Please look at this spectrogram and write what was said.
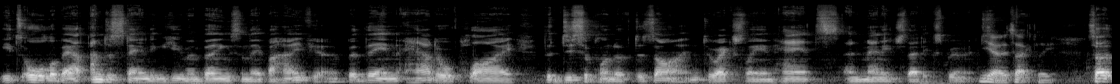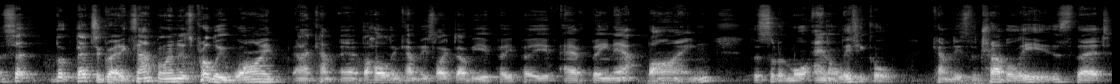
it's all about understanding human beings and their behaviour, but then how to apply the discipline of design to actually enhance and manage that experience. Yeah, exactly. So, so look, that's a great example, and it's probably why uh, com- uh, the holding companies like WPP have been out buying the sort of more analytical companies. The trouble is that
